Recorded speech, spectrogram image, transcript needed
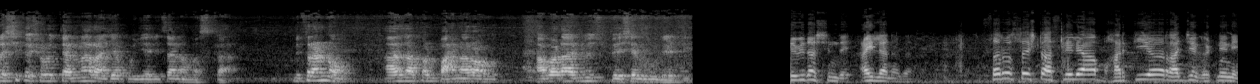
रसिक श्रोत्यांना राजा पुजारीचा नमस्कार. मित्रांनो आज आपण पाहणार आहोत आबाडा news special bulletin. Devidas Shinde Ahilyanagar. सर्वश्रेष्ठ असलेल्या भारतीय राज्यघटनेने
